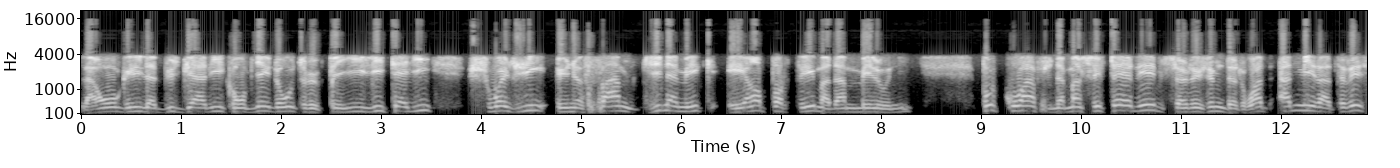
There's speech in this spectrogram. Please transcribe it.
la Hongrie, la Bulgarie, combien d'autres pays, l'Italie choisit une femme dynamique et emportée, Madame Meloni. Pourquoi, finalement? C'est terrible, un régime de droite, admiratrice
